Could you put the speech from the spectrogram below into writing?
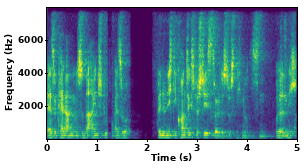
also keine Ahnung, so eine Einstufung. Also wenn du nicht den Kontext verstehst, solltest du es nicht nutzen oder nicht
